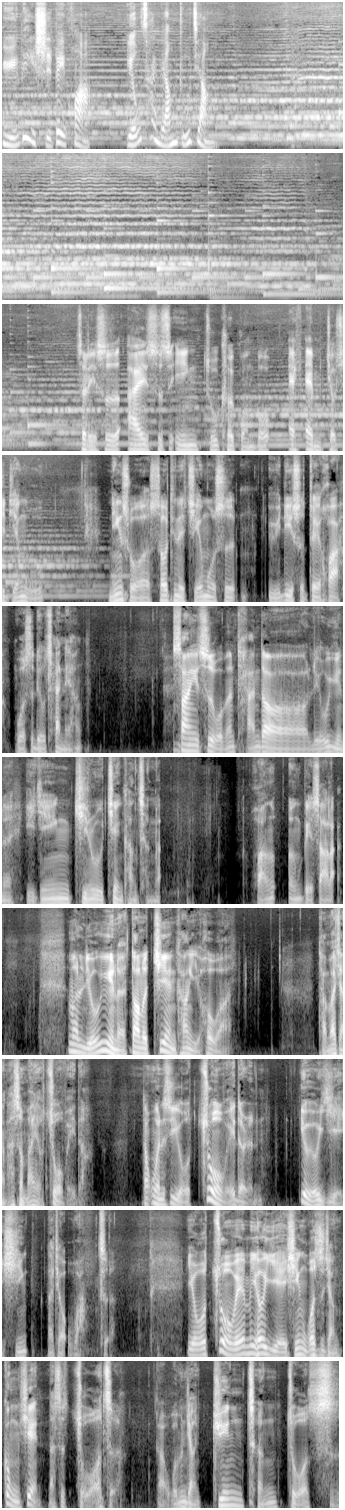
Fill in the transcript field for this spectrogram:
与历史对话，刘灿良主讲。这里是爱思之音主科广播 FM 九七点五，您所收听的节目是《与历史对话》，我是刘灿良。上一次我们谈到刘裕呢，已经进入建康城了，黄恩被杀了。那么刘裕呢，到了建康以后啊，坦白讲他是蛮有作为的，但问题是有作为的人又有野心，那叫王者；有作为没有野心，我只讲贡献，那是拙者啊。我们讲君臣佐使。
